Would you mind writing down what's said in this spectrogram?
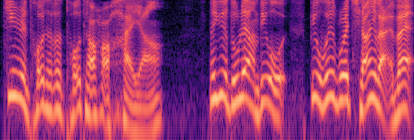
今日头条的头条号海洋，那阅读量比我比我微博强一百倍。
